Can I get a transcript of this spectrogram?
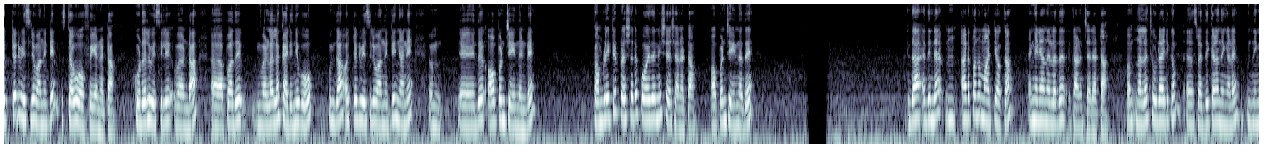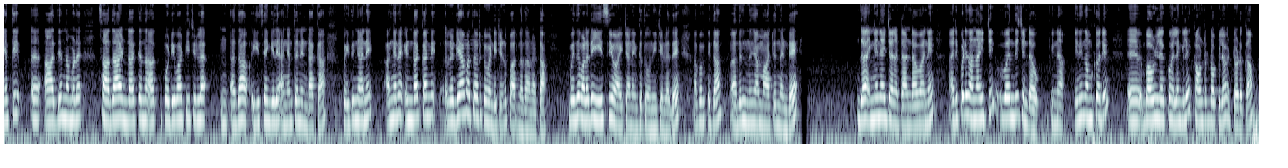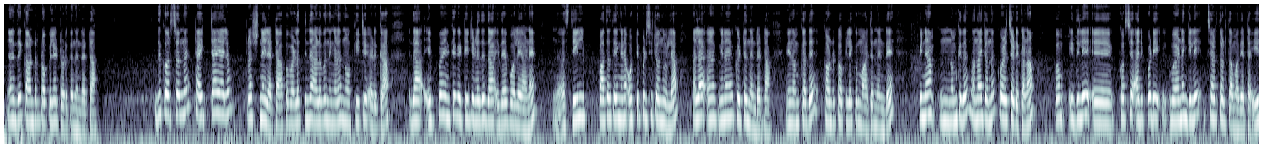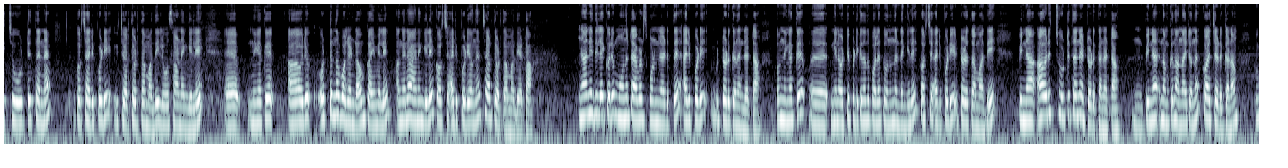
ഒറ്റൊരു വിസിൽ വന്നിട്ട് സ്റ്റവ് ഓഫ് ചെയ്യണം കേട്ടോ. കൂടുതൽ വിസിൽ വേണ്ട. അപ്പോൾ അത് വെള്ളമെല്ലാം കരിഞ്ഞു പോവും. അപ്പം ഇതാ ഒറ്റൊരു വിസിൽ വന്നിട്ട് ഞാൻ ഇത് ഓപ്പൺ ചെയ്യുന്നുണ്ട്. കംപ്ലീറ്റ് പ്രഷർ പോയതിന് ശേഷമാണ് കേട്ടോ ഓപ്പൺ ചെയ്യുന്നത്. ഇതാ ഇതിന്റെ അടുപ്പൊന്ന് മാറ്റി വെക്കാം. എങ്ങനെയാണെന്നുള്ളത് കാണിച്ചു തരാം കേട്ടോ അപ്പം നല്ല ചൂടായിരിക്കും. ശ്രദ്ധിക്കണം നിങ്ങളെ. നിങ്ങൾക്ക് ആദ്യം നമ്മൾ സാധാ ഉണ്ടാക്കുന്ന ആ പൊടി വാട്ടിയിട്ടുള്ള അതാ ഈസിയെങ്കിൽ അങ്ങനെ തന്നെ ഉണ്ടാക്കാം. അപ്പോൾ ഇത് ഞാൻ അങ്ങനെ ഉണ്ടാക്കാൻ റെഡിയാവാത്തവർക്ക് വേണ്ടിയിട്ടാണ് പറഞ്ഞതാണ് കേട്ടോ അപ്പോൾ ഇത് വളരെ ഈസിയും ആയിട്ടാണ് എനിക്ക് തോന്നിയിട്ടുള്ളത്. അപ്പം ഇതാ അതിൽ നിന്ന് ഞാൻ മാറ്റുന്നുണ്ട്. ഇതാ ഇങ്ങനെയായിട്ടാണ് കേട്ടോ ഉണ്ടാവാൻ. അരിപ്പൊടി നന്നായിട്ട് വെന്തിച്ചുണ്ടാവും പിന്നെ ഇനി നമുക്കൊരു ബൗളിലേക്കോ അല്ലെങ്കിൽ കൗണ്ടർ ടോപ്പിലോ ഇട്ട് കൊടുക്കാം ഞാനിത് കൗണ്ടർ ടോപ്പിലോ ഇട്ട് കൊടുക്കുന്നുണ്ട് കേട്ടോ. ഇത് കുറച്ചൊന്ന് ടൈറ്റായാലും പ്രശ്നമില്ല കേട്ടോ. അപ്പോൾ വെള്ളത്തിന്റെ അളവ് നിങ്ങൾ നോക്കിയിട്ട് എടുക്കുക. ഇതാ ഇപ്പോൾ എനിക്ക് കിട്ടിയിട്ടുള്ളത് ഇതാ ഇതേപോലെയാണ്. സ്റ്റീൽ പാത്രത്തിൽ ഇങ്ങനെ ഒട്ടിപ്പിടിച്ചിട്ടൊന്നുമില്ല. നല്ല ഇങ്ങനെ കിട്ടുന്നുണ്ട് കേട്ടോ. ഇനി നമുക്കത് കൗണ്ടർ ടോപ്പിലേക്ക് മാറ്റുന്നുണ്ട്. പിന്നെ നമുക്കിത് നന്നായിട്ടൊന്ന് കുഴച്ചെടുക്കണം. അപ്പം ഇതിൽ കുറച്ച് അരിപ്പൊടി വേണമെങ്കിൽ ചേർത്ത് കൊടുത്താൽ മതി കേട്ടോ. ഈ ചൂട്ടിൽ തന്നെ കുറച്ച് അരിപ്പൊടി ചേർത്ത് കൊടുത്താൽ മതി ലൂസാണെങ്കിൽ നിങ്ങൾക്ക് ആ ഒരു ഒട്ടുന്ന പോലെ ഉണ്ടാവും കൈമൽ അങ്ങനെ ആണെങ്കിൽ കുറച്ച് അരിപ്പൊടി ഒന്ന് ചേർത്ത് കൊടുത്താൽ മതി കേട്ടോ. ഞാൻ ഇതിലേക്കൊരു മൂന്ന് ടേബിൾ സ്പൂണിനടുത്ത് അരിപ്പൊടി ഇട്ട് കൊടുക്കുന്നുണ്ട് കേട്ടോ. അപ്പം നിങ്ങൾക്ക് ഇങ്ങനെ ഒട്ടിപ്പിടിക്കുന്നത് പോലെ തോന്നുന്നുണ്ടെങ്കിൽ കുറച്ച് അരിപ്പൊടി ഇട്ട് കൊടുത്താൽ മതി. പിന്നെ ആ ഒരു ചൂട്ടിൽ തന്നെ ഇട്ട് കൊടുക്കണം കേട്ടോ. പിന്നെ നമുക്ക് നന്നായിട്ടൊന്ന് കുഴച്ചെടുക്കണം.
